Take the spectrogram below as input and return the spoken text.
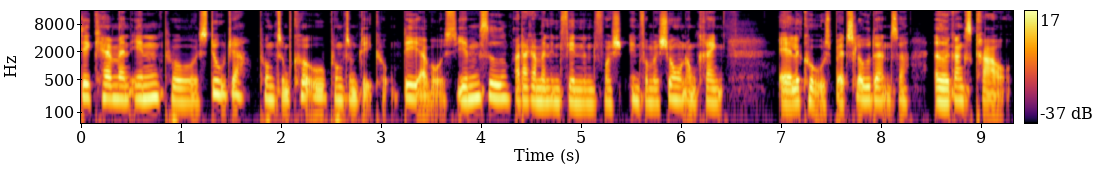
det kan man inde på studier.ku.dk. Det er vores hjemmeside, og der kan man finde information omkring alle KU's bacheloruddannelser, adgangskrav,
